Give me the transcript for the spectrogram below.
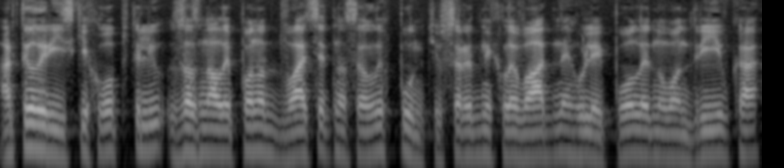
Артилерійських обстрілів зазнали понад 20 населених пунктів, серед них Левадне, Гуляйполе, Новоандріївка,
